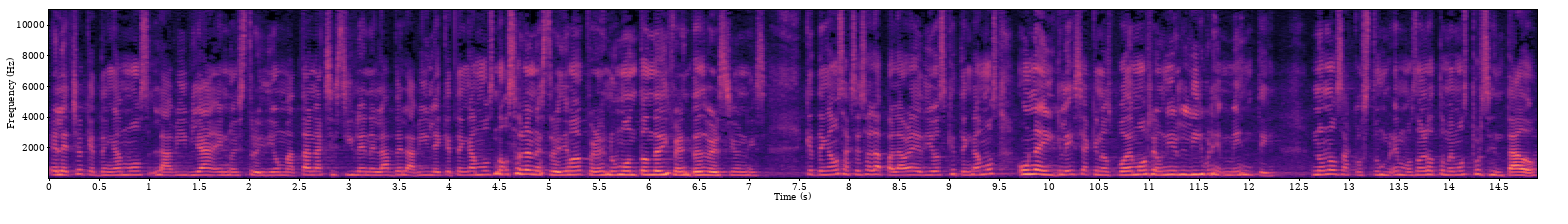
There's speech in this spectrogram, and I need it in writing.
el hecho de que tengamos la Biblia en nuestro idioma tan accesible en el app de la Biblia y que tengamos no solo en nuestro idioma, pero en un montón de diferentes versiones, que tengamos acceso a la palabra de Dios, que tengamos una iglesia que nos podemos reunir libremente. No nos acostumbremos, no lo tomemos por sentado.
